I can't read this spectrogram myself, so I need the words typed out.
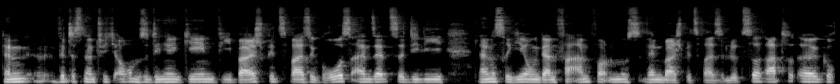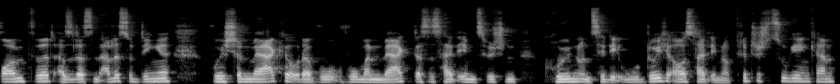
Dann wird es natürlich auch um so Dinge gehen wie beispielsweise Großeinsätze, die die Landesregierung dann verantworten muss, wenn beispielsweise Lützerath äh, geräumt wird. Also das sind alles so Dinge, wo ich schon merke oder wo, wo man merkt, dass es halt eben zwischen Grünen und CDU durchaus halt eben noch kritisch zugehen kann.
